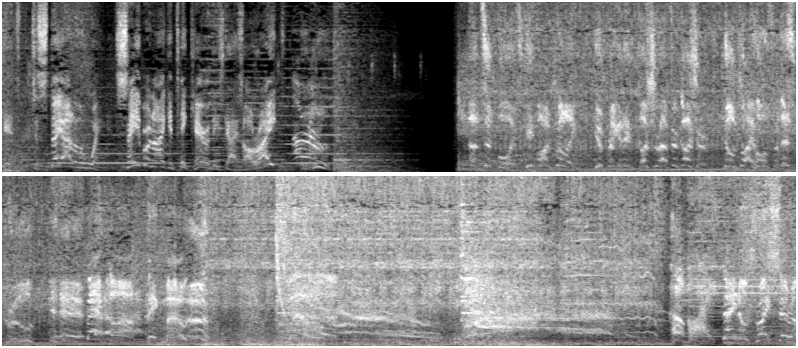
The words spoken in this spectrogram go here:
kids, just stay out of the way. Saber and I can take care of these guys, all right? All right. That's it, boys. Keep on grilling. You're bringing in gusher after gusher. No dry holes for this crew. Back off, big mouth. Oh boy! Dino Tricera,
